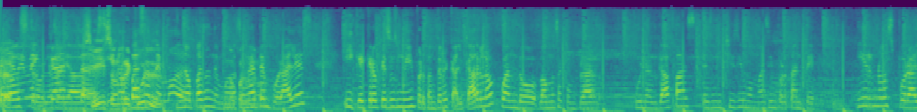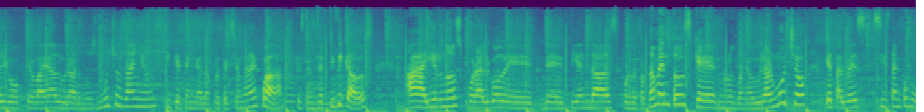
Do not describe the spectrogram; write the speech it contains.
cualquiera. a mí me rostro, los. Sí, y son no re pasan cool. de moda. No pasan de moda, No pasan son de moda. atemporales y que creo que eso es muy importante recalcarlo cuando vamos a comprar unas gafas es muchísimo más importante irnos por algo que vaya a durarnos muchos años y que tenga la protección adecuada, que estén certificados, a irnos por algo de, de tiendas por departamentos que no nos van a durar mucho, que tal vez sí están como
